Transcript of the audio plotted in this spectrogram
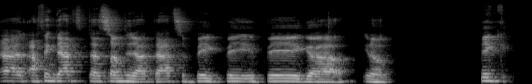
uh, I think that's that's something that that's a big, big, big, uh, you know, big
